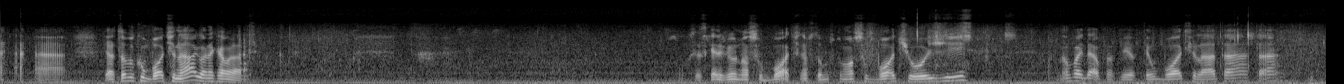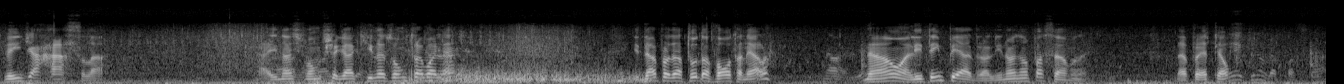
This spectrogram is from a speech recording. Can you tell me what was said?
Já estamos com bote na água, né, camarada? Vocês querem ver o nosso bote? Nós estamos com o nosso bote hoje. Não vai dar pra ver. Tem um bote lá, tá, tá. Veio de arrasto lá. Aí nós vamos chegar aqui nós vamos trabalhar. E dá pra dar toda a volta nela? Não, ali Não, ali tem pedra, ali nós não passamos, né? Dá pra ir até o. aqui não dá pra passar.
